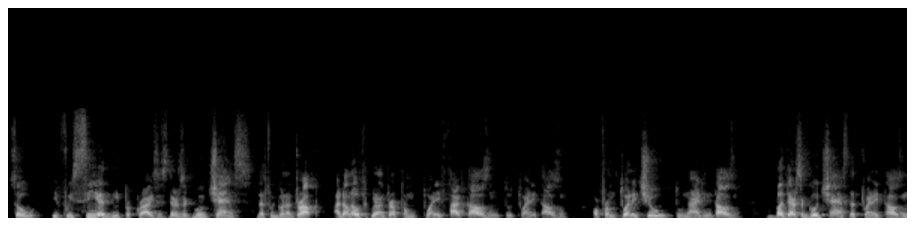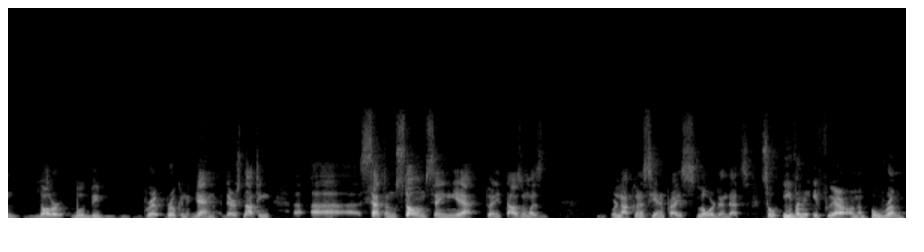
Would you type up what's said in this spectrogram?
So if we see a deeper crisis, there's a good chance that we're going to drop. I don't know if we're going to drop from 25,000 to 20,000 or from 22 to 19,000, but there's a good chance that $20,000 will be broken again. There's nothing uh, uh, set on stone saying, yeah, 20,000 was, we're not going to see any price lower than that. So even if we are on a bull run,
